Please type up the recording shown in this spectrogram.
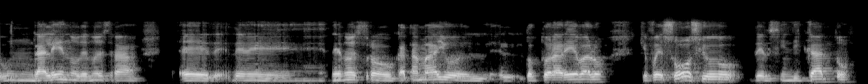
un galeno de nuestra de, nuestro Catamayo, el, el, doctor Arevalo, que fue socio del sindicato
